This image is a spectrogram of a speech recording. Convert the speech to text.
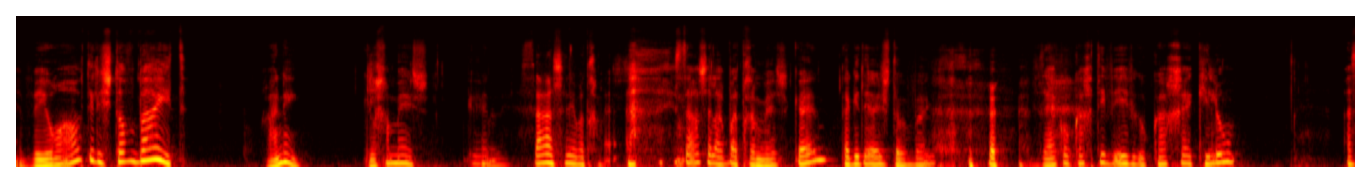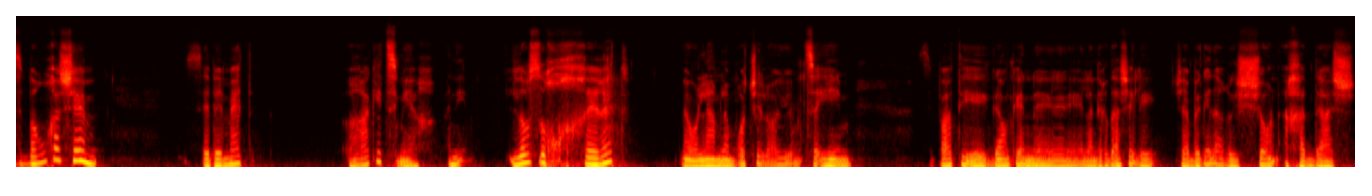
והיא רואה אותי לשטוף בית. רני, גיל חמש. כן. שרה שלי בת חמש. שרה שלך בת חמש, כן? תגידי לה לשטוף בית. זה היה כל כך טבעי וכל כך, אה, כאילו... אז ברוך השם, זה באמת רק הצמיח. אני לא זוכרת מעולם, למרות שלא היו אמצעים. סיפרתי גם כן אה, לנכדה שלי, שהבגד הראשון החדש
